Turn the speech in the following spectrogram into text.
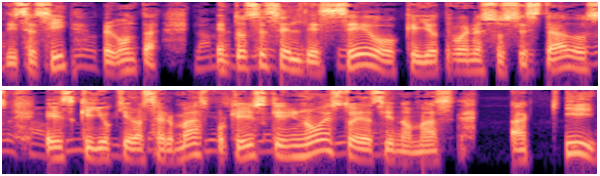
Dice sí, pregunta. Entonces el deseo que yo tengo en esos estados es que yo quiero hacer más, porque es que no estoy haciendo más. Aquí,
